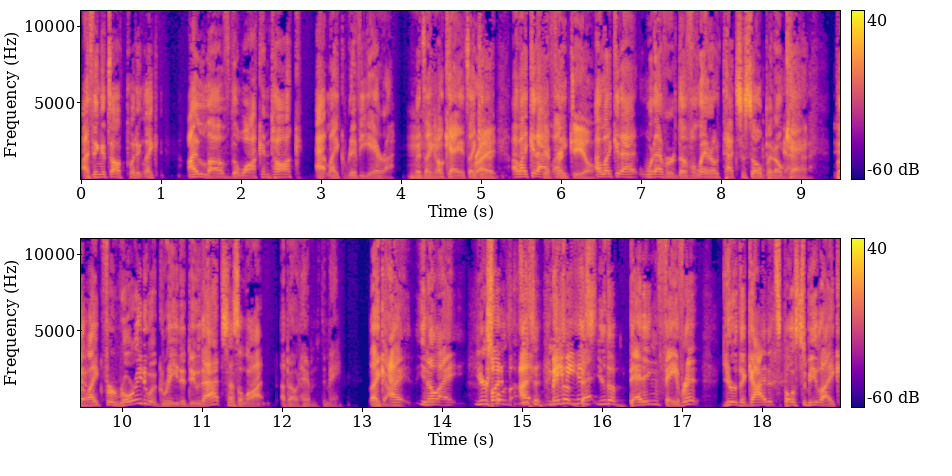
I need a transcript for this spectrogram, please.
I think it's off putting like I love the walk and talk at like Riviera. It's like mm-hmm. okay, it's like you know, I like it at Different like deal. I like it at whatever the Valero Texas Open. Okay, Yeah, but yeah. like for Rory to agree to do that says a lot about him to me. Like mm-hmm. I, you know, I you're But supposed I- listen. maybe you're, the his- you're the betting favorite. You're the guy that's supposed to be like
